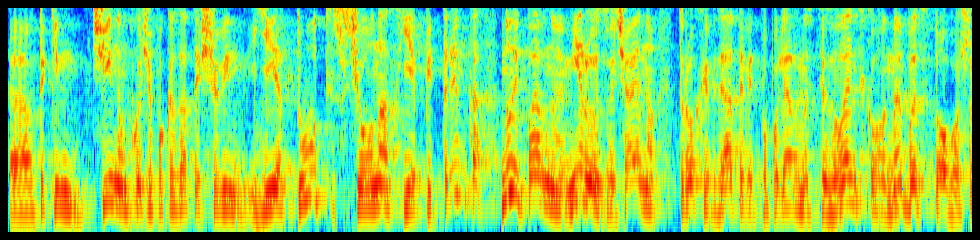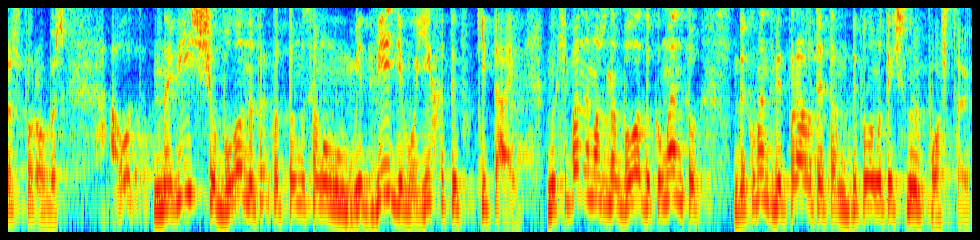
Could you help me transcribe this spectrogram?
таким чином хоче показати, що він є тут, що у нас є підтримка. Ну і певною мірою, звичайно, трохи взяти від популярності Зеленського не без того, що ж поробиш. А от навіщо було, наприклад, тому самому Медведєву їхати в Китай? Ну хіба не можна було документу документ відправити там дипломатичною поштою?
